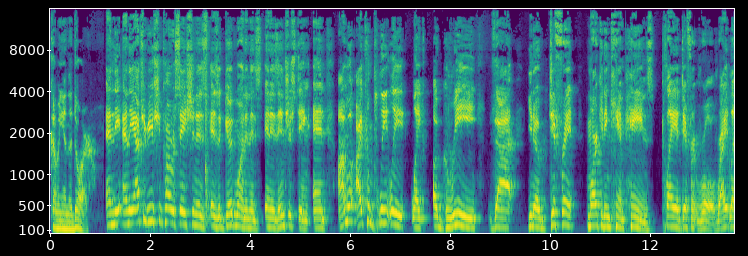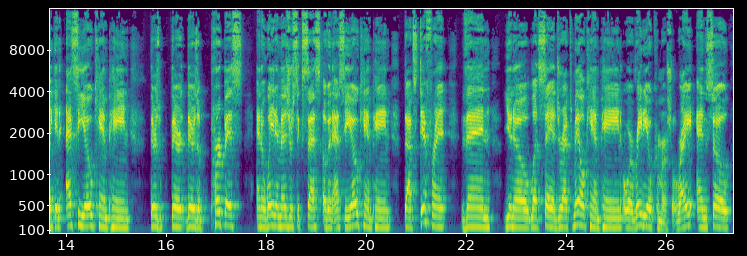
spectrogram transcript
coming in the door? And the and the attribution conversation is is a good one and is and is interesting. And I'm I completely like agree that you know different marketing campaigns play a different role, right? Like an SEO campaign, there's there there's a purpose and a way to measure success of an SEO campaign that's different than, you know, let's say a direct mail campaign or a radio commercial, right? And so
